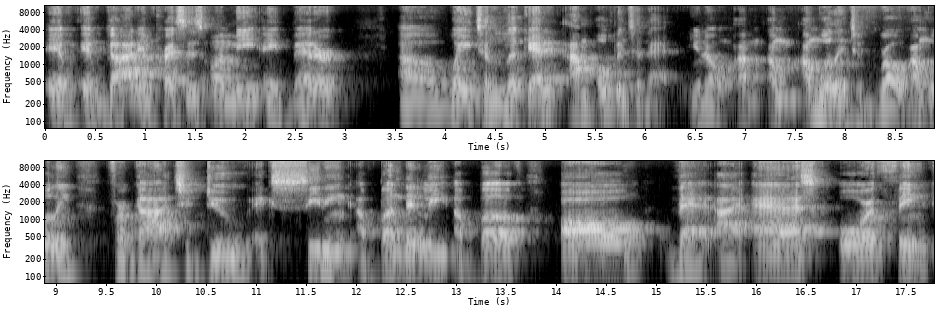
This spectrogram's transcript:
if if God impresses on me a better uh, way to look at it, I'm open to that. You know, I'm I'm I'm willing to grow. I'm willing for God to do exceeding abundantly above all that I ask or think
